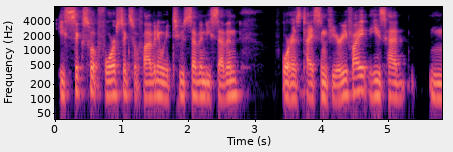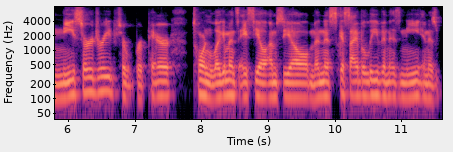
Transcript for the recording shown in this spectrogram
He's six foot four, six foot five, anyway, 277 for his Tyson Fury fight. He's had knee surgery to repair torn ligaments, ACL, MCL, meniscus, I believe, in his knee, in his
